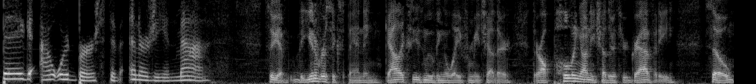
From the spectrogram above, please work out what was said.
big outward burst of energy and mass. So you have the universe expanding, galaxies moving away from each other. They're all pulling on each other through gravity. So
